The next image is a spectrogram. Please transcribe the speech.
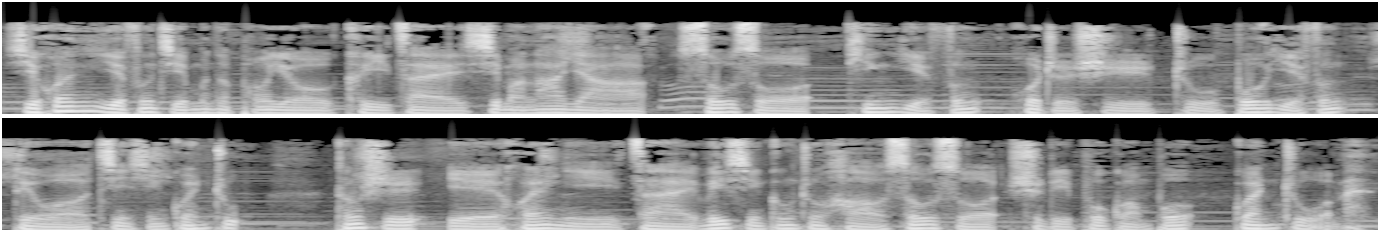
喜欢叶枫节目的朋友，可以在喜马拉雅搜索“听叶枫”或者是主播叶枫，对我进行关注。同时，也欢迎你在微信公众号搜索“十里铺广播”，关注我们。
